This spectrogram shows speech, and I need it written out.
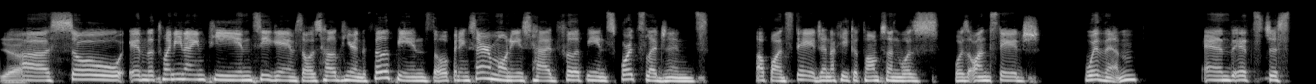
Yeah. Uh, so in the 2019 SEA Games that was held here in the Philippines, the opening ceremonies had Philippine sports legends up on stage, and Akiko Thompson was was on stage with them. And it's just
